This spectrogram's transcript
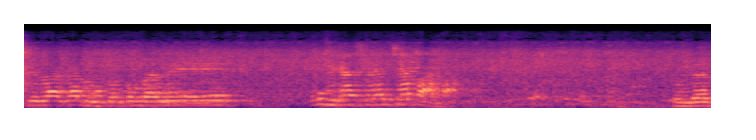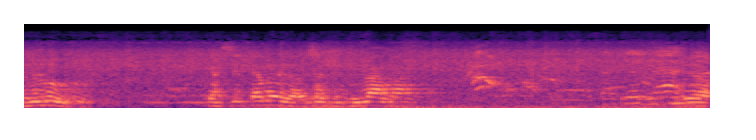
Silakan duduk kembali. Ini dikasihkan siapa? Bunda dulu. Kasihkan ya, nggak usah dibilang. ya, Iya.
